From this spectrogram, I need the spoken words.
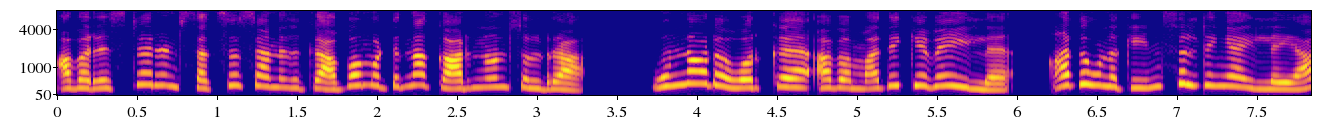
அவ ரெஸ்டாரண்ட் சக்சஸ் ஆனதுக்கு அவ மட்டும்தான் காரணம்னு சொல்றா. உன்னோட ஒர்க்க அவ மதிக்கவே இல்ல. அது உனக்கு இன்சல்ட்டிங்கா இல்லையா?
